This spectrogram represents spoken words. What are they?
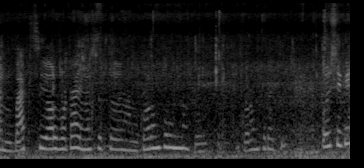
আমি বাচ্ছি অল্প টাইম আছে তো আমি গরম করুন না গরম করে দিই। কইছে কি?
